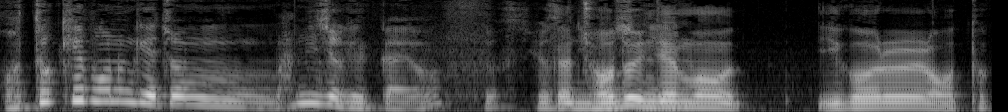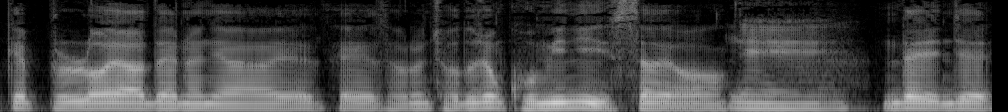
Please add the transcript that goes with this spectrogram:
어떻게 보는 게 좀 합리적일까요? 그러니까 저도 이제 뭐 이거를 어떻게 불러야 되느냐에 대해서는 저도 좀 고민이 있어요. 네. 근데 이제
